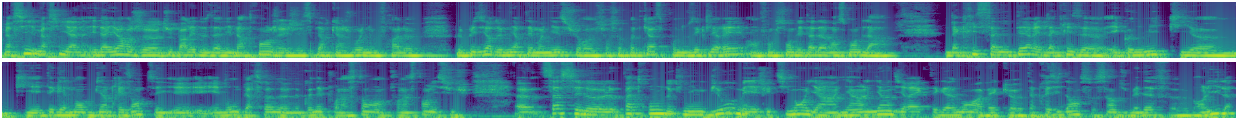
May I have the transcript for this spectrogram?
Merci, merci Yann. Et d'ailleurs, tu parlais de Xavier Bertrand, j'espère qu'un jour il nous fera le, le, plaisir de venir témoigner sur, sur ce podcast pour nous éclairer en fonction de l'état d'avancement de la, de la crise sanitaire et de la crise euh, économique qui, euh, qui est également bien présente et, dont personne ne connaît pour l'instant pour l'instant l'issue. Euh, ça c'est le, patron de Cleaning Bio, mais effectivement il y, a un, lien direct également avec ta présidence au sein du Medef Grand Lille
